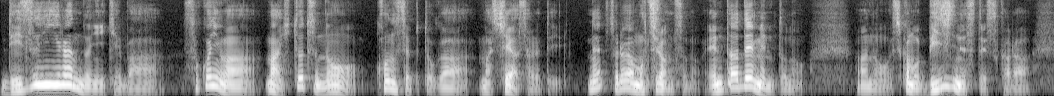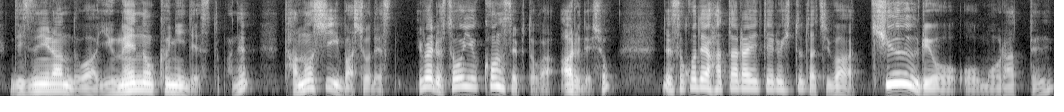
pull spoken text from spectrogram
ディズニーランドに行けばそこにはまあ一つのコンセプトがまあシェアされている、ね、それはもちろんそのエンターテインメントのあのしかもビジネスですからディズニーランドは夢の国ですとかね。楽しい場所です。いわゆるそういうコンセプトがあるでしょ？でそこで働いてる人たちは給料をもらってね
